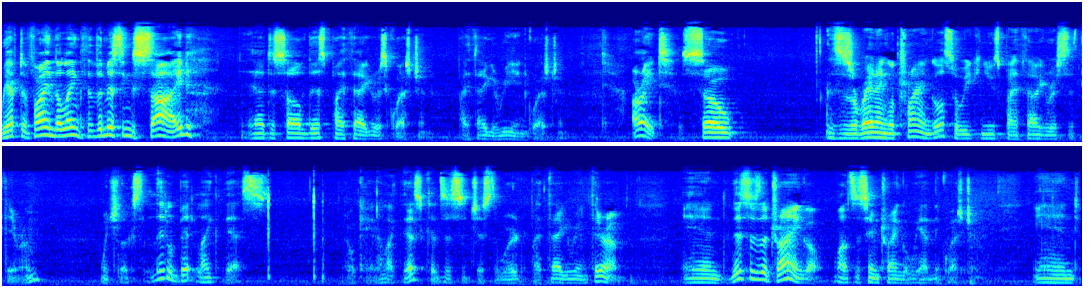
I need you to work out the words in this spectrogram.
We have to find the length of the missing side uh, to solve this Pythagoras question, Pythagorean question. All right, so this is a right angle triangle, so we can use Pythagoras' theorem, which looks a little bit like this. Okay, not like this, because this is just the word Pythagorean theorem. And this is a triangle. Well, it's the same triangle we had in the question. And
